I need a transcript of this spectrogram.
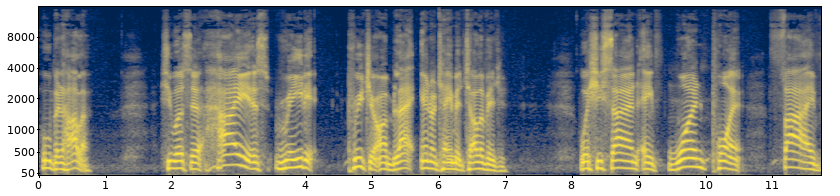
hoop and holler. She was the highest rated preacher on black entertainment television, where she signed a $1.5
